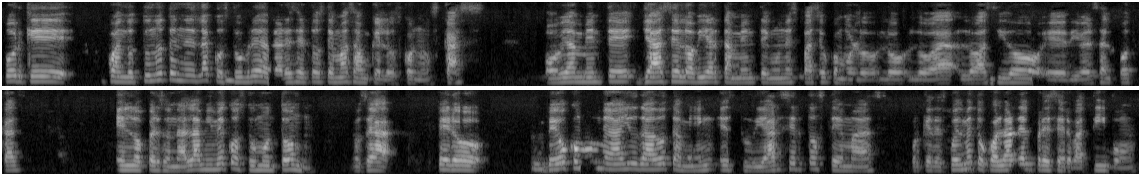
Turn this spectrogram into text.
porque cuando tú no tenés la costumbre de hablar de ciertos temas, aunque los conozcas, obviamente ya hacerlo abiertamente en un espacio como lo, ha, lo ha, sido eh, Diversa el podcast, en lo personal a mí me costó un montón. O sea, pero veo cómo me ha ayudado también estudiar ciertos temas, porque después me tocó hablar del preservativo,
